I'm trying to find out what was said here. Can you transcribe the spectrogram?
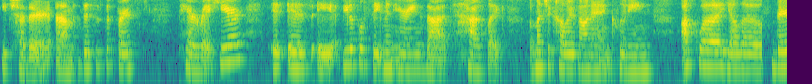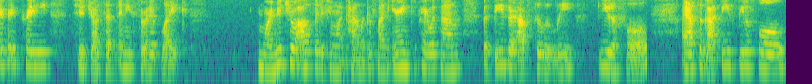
each other. Um, this is the first pair right here it is a beautiful statement earring that has like a bunch of colors on it, including aqua, yellow, very, very pretty to dress up any sort of like more neutral outfit if you want kind of like a fun earring to pair with them. But these are absolutely beautiful. I also got these beautiful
